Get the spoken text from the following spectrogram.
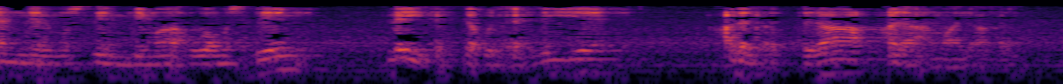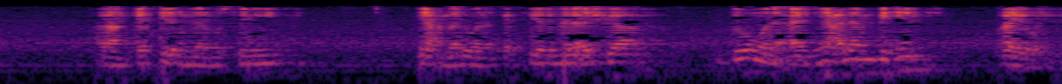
أن المسلم بما هو مسلم ليست له الأهلية على الاطلاع على أعمال الآخرين الآن كثير من المسلمين يعملون كثير من الأشياء دون أن يعلم بهم غيرهم.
